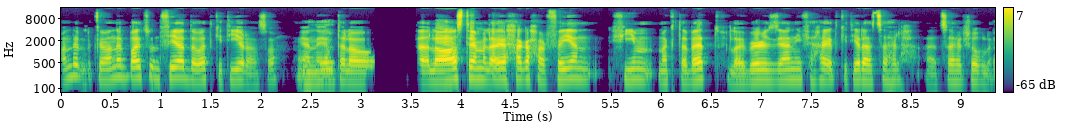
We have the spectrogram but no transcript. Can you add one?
كمان ال كمان الPython فيه أدوات كتيرة صح؟ يعني اهم. أنت لو لو عاوز تعمل أي حاجة حرفيًا في مكتبات في libraries يعني في حاجات كتيرة هتسهّل هتسهّل شغلك.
